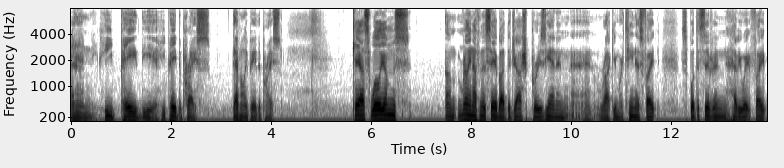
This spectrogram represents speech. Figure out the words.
and he paid the he paid the price. Definitely paid the price. Khaos Williams, um, really nothing to say about the Josh Parisian and, and Rocky Martinez fight, split decision heavyweight fight.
